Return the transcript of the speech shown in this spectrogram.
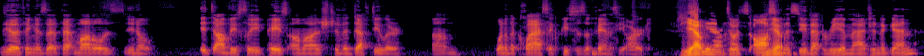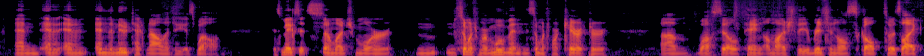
the other thing is that that model is, you know, it obviously pays homage to the Death Dealer, um, one of the classic pieces of fantasy art. yeah, Yeah. So it's awesome Yeah. to see that reimagined again, and and and and the new technology as well. This makes it so much more, so much more movement and so much more character, um, while still paying homage to the original sculpt. So it's like,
